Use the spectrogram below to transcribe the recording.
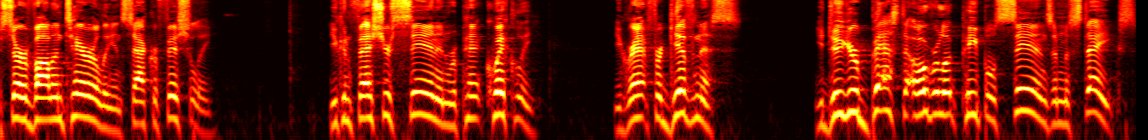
serve voluntarily and sacrificially. You confess your sin and repent quickly. You grant forgiveness. You do your best to overlook people's sins and mistakes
